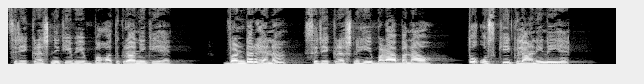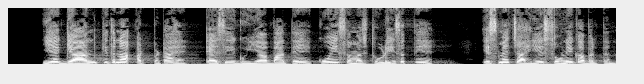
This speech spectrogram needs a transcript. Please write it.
श्री कृष्ण की भी बहुत ग्लानी की है। वंडर है ना, श्री कृष्ण ही बड़ा बनाओ तो उसकी ग्लानी नहीं है। यह ज्ञान कितना अटपटा है। ऐसी गुहिया बातें कोई समझ थोड़े ही सकते हैं। इसमें चाहिए सोने का बर्तन।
